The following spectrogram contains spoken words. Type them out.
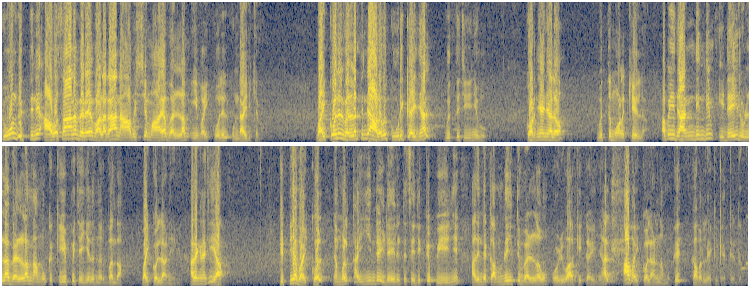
കൂൺ വിത്തിന് അവസാനം വരെ വളരാൻ ആവശ്യമായ വെള്ളം ഈ വൈക്കോലിൽ ഉണ്ടായിരിക്കണം. വൈക്കോലിൽ വെള്ളത്തിന്റെ അളവ് കൂടിക്കഴിഞ്ഞാൽ വിത്ത് ചീഞ്ഞു പോകും കുറഞ്ഞു കഴിഞ്ഞാലോ? വിത്ത് മുളയ്ക്കില്ല അപ്പൊ ഈ രണ്ടിന്റെയും ഇടയിലുള്ള വെള്ളം നമുക്ക് കീപ്പ് ചെയ്യൽ നിർബന്ധ. വൈക്കോലിലാണെങ്കിൽ. അതെങ്ങനെ ചെയ്യാം? കിട്ടിയ വൈക്കോൽ നമ്മൾ കൈയിന്റെ ഇടയിലിട്ട് ശരിക്ക് പിഴിഞ്ഞ് അതിന്റെ കംപ്ലീറ്റ് വെള്ളവും ഒഴിവാക്കി കഴിഞ്ഞാൽ ആ വൈക്കോലാണ് നമുക്ക് കവറിലേക്ക് കയറ്റേണ്ടത്.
